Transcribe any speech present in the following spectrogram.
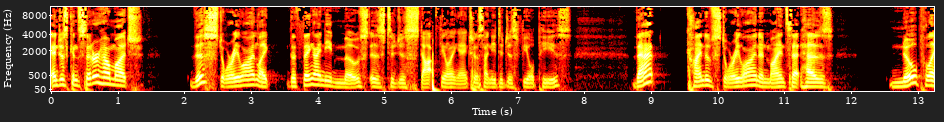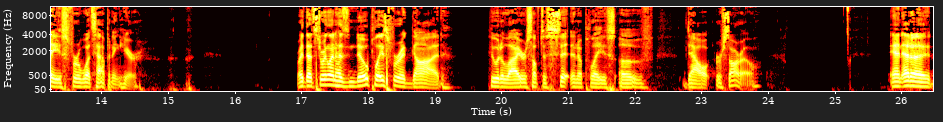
And just consider how much this storyline, like the thing I need most is to just stop feeling anxious. I need to just feel peace. That kind of storyline and mindset has no place for what's happening here. Right? That storyline has no place for a God who would allow yourself to sit in a place of doubt, or sorrow. And at a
